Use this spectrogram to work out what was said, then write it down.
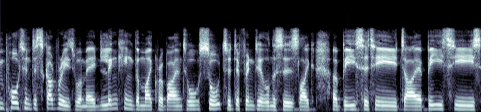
important discoveries were made linking the microbiome to all sorts of different illnesses like obesity, diabetes,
